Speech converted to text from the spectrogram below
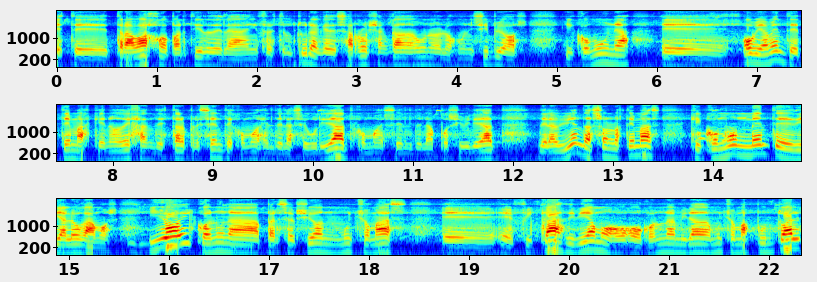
este, trabajo a partir de la infraestructura que desarrollan cada uno de los municipios y comuna. Eh, obviamente temas que no dejan de estar presentes como es el de la seguridad, como es el de la posibilidad de la vivienda, son los temas que comúnmente dialogamos. Y hoy con una percepción mucho más eh, eficaz, diríamos, o, con una mirada mucho más puntual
